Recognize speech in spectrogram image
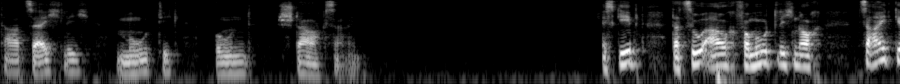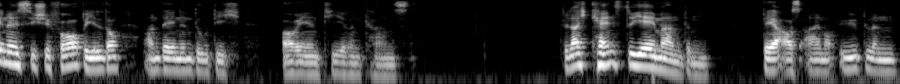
tatsächlich mutig und stark sein. Es gibt dazu auch vermutlich noch zeitgenössische Vorbilder, an denen du dich orientieren kannst. Vielleicht kennst du jemanden, der aus einer üblen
